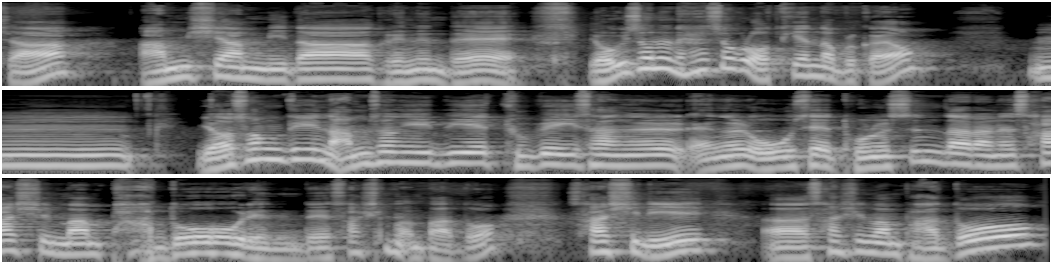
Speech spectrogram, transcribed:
자, 암시합니다. 그랬는데 여기서는 해석을 어떻게 했나 볼까요? 음, 여성들이 남성에 비해 두 배 이상을 앵을 옷에 돈을 쓴다라는 사실만 봐도 그랬는데 사실만 봐도 사실이 어, 사실만 봐도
